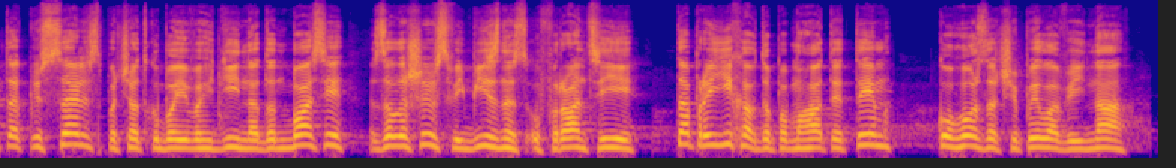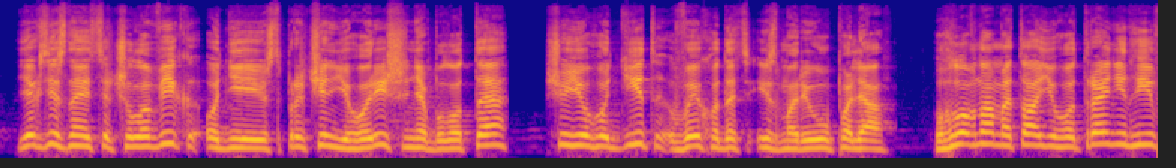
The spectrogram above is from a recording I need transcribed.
Такюсель з початку бойових дій на Донбасі залишив свій бізнес у Франції та приїхав допомагати тим, кого зачепила війна. Як зізнається чоловік, однією з причин його рішення було те, що його дід виходець із Маріуполя. Головна мета його тренінгів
